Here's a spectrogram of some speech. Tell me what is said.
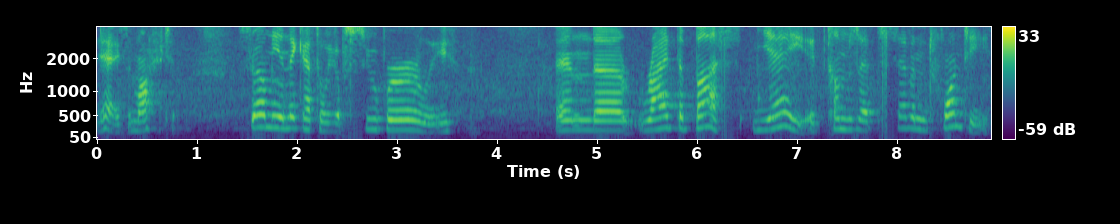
Yeah, he's in Washington. So me and Nick have to wake up super early and uh, ride the bus. Yay! It comes at 7:20.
